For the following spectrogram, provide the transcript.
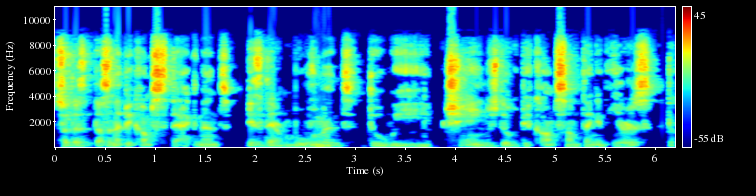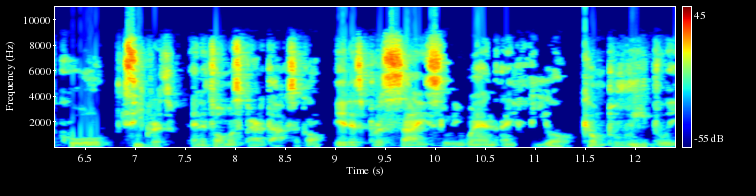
so does, doesn't it become stagnant? Is there movement? Do we change? Do we become something? And here's the cool secret, and it's almost paradoxical. It is precisely when I feel completely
